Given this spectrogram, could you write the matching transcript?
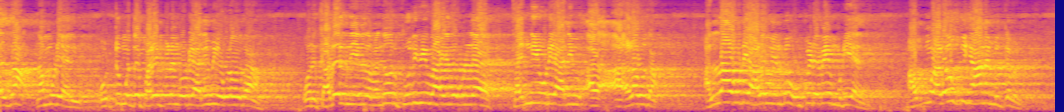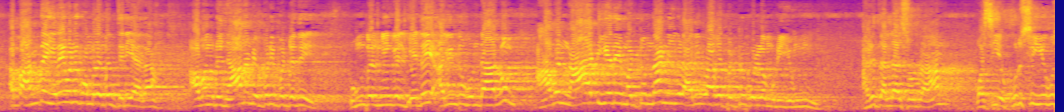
அதுதான் நம்முடைய அறிவு. ஒட்டுமொத்த படைப்பினங்களுடைய அறிவு எவ்வளவுதான்? ஒரு கடல் நீரில் வந்து ஒரு குருவி வாயில உள்ள தண்ணியுடைய அறிவு அளவு தான் அல்லாவுடைய அளவு என்பது ஒப்பிடவே முடியாது. அவ்வளவு அளவுக்கு ஞானம் மிக்கவன். அப்ப அந்த இறைவனுக்கு உங்களை பத்தி தெரியாதா? அவனுடைய ஞானம் எப்படிப்பட்டது? உங்கள் நீங்கள் எதை அறிந்து கொண்டாலும் அவன் நாடியதை மட்டும்தான் நீங்கள் அறிவாக பெற்றுக்கொள்ள முடியும். அடுத்து அல்லாஹ் சொல்றான் வசிய குருசியு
